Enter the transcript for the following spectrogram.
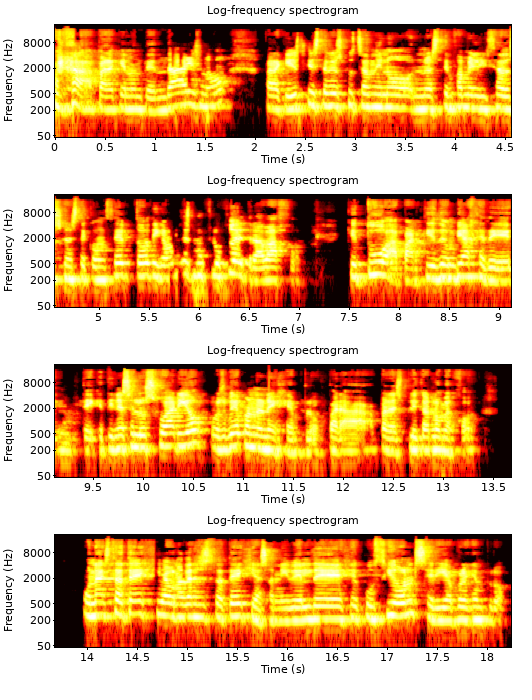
para, que lo entendáis, ¿no? Para aquellos que estén escuchando y no, no estén familiarizados con este concepto, digamos que es un flujo de trabajo que tú a partir de un viaje de, que tienes el usuario, os voy a poner un ejemplo para, para explicarlo mejor. Una estrategia, una de las estrategias a nivel de ejecución sería, por ejemplo,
